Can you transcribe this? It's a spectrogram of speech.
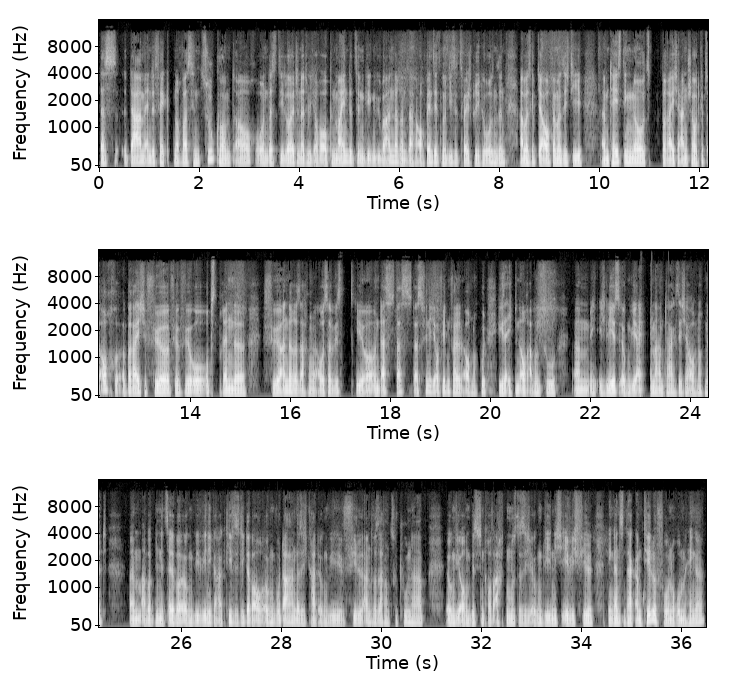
dass da im Endeffekt noch was hinzukommt auch und dass die Leute natürlich auch open-minded sind gegenüber anderen Sachen, auch wenn es jetzt nur diese zwei Spirituosen sind. Aber es gibt ja auch, wenn man sich die ähm, Tasting Notes Bereiche anschaut, gibt es auch Bereiche für, für, für Obstbrände, für andere Sachen außer Whisky. Und das, das, das finde ich auf jeden Fall auch noch cool. Wie gesagt, ich bin auch ab und zu, ähm, ich, ich, lese irgendwie einmal am Tag sicher auch noch mit, ähm, aber bin jetzt selber irgendwie weniger aktiv. Das liegt aber auch irgendwo daran, dass ich gerade irgendwie viel andere Sachen zu tun habe, irgendwie auch ein bisschen darauf achten muss, dass ich irgendwie nicht ewig viel den ganzen Tag am Telefon rumhänge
